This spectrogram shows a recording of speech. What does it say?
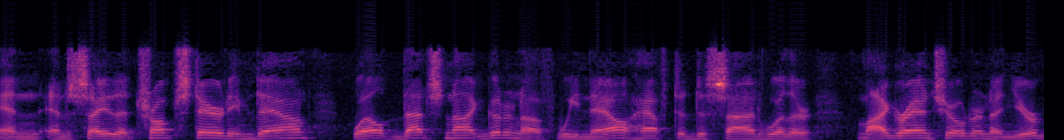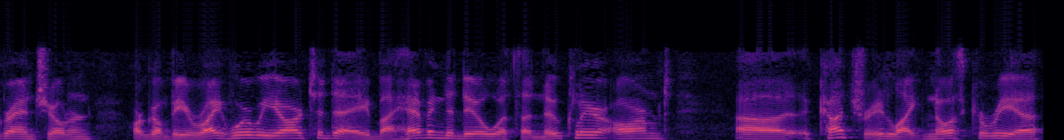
and, and say that Trump stared him down? Well, that's not good enough. We now have to decide whether my grandchildren and your grandchildren are going to be right where we are today by having to deal with a nuclear armed uh, country like North Korea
